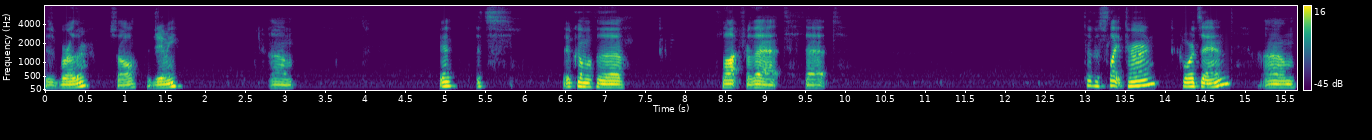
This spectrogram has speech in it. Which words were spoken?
his brother, Saul, Jimmy. Um, yeah, it's they've come up with a plot for that that took a slight turn towards the end. Um,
